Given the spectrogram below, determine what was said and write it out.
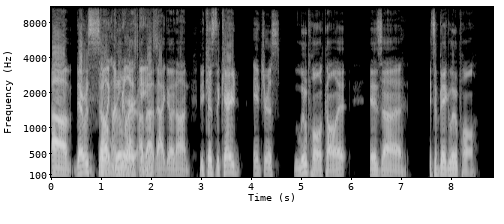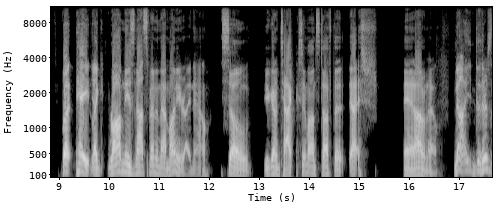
um there was So, some like, rumor unrealized about that going on because the carried interest loophole call it is uh it's a big loophole but hey like romney's not spending that money right now so you're gonna tax him on stuff that uh, man i don't know No, I- there's.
